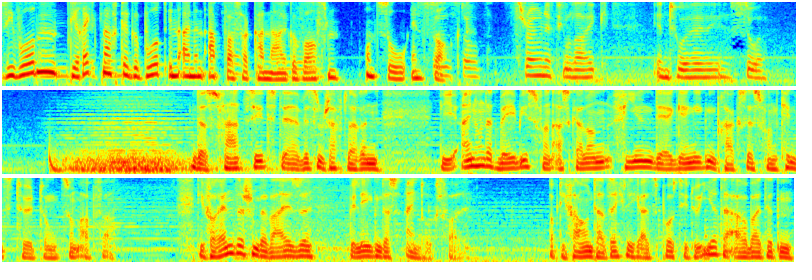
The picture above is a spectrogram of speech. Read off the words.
Sie wurden direkt nach der Geburt in einen Abwasserkanal geworfen und so entsorgt. Das Fazit der Wissenschaftlerin, die 100 Babys von Askalon fielen der gängigen Praxis von Kindstötung zum Opfer. Die forensischen Beweise belegen das eindrucksvoll. Ob die Frauen tatsächlich als Prostituierte arbeiteten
